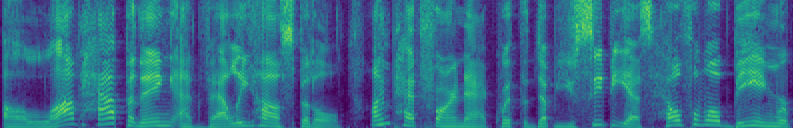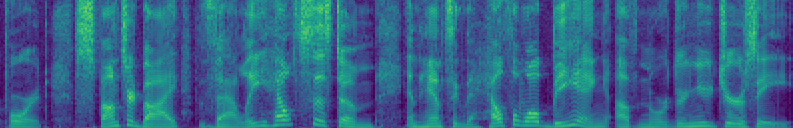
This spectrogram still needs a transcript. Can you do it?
A lot happening at Valley Hospital. I'm Pat Farnack with the WCBS Health and Wellbeing Report, sponsored by Valley Health System, enhancing the health and well-being of Northern New Jersey.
